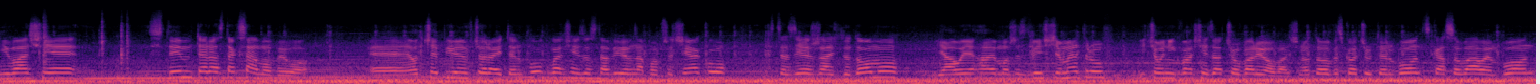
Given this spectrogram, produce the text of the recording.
I właśnie z tym teraz tak samo było. E, odczepiłem wczoraj ten pług, właśnie zostawiłem na poprzeczniaku. Chcę zjeżdżać do domu. Ja ujechałem może z 200 metrów i ciągnik właśnie zaczął wariować. No to wyskoczył ten błąd, skasowałem błąd.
